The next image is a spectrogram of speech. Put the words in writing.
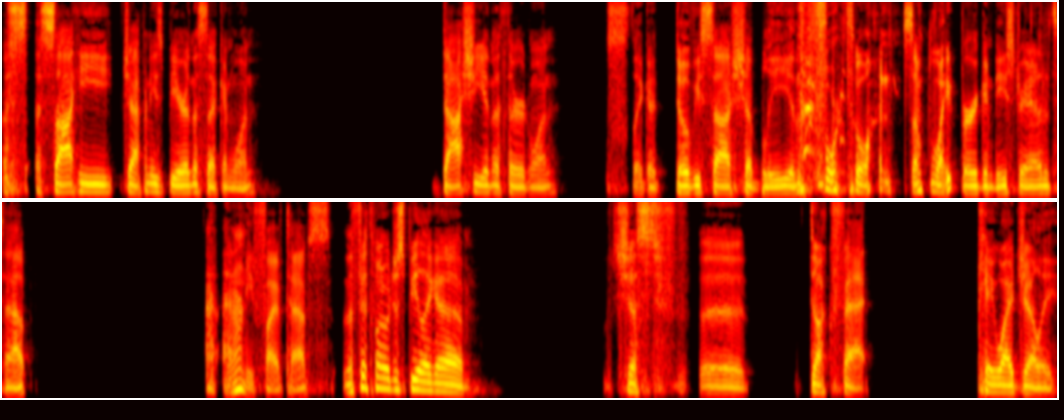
As- Asahi Japanese beer in the second one. Dashi in the third one. Like a Dauvissat Chablis in the fourth one. Some white burgundy straight out of the tap. I, I don't need five taps. The fifth one would just be like a just uh, duck fat, KY jelly,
